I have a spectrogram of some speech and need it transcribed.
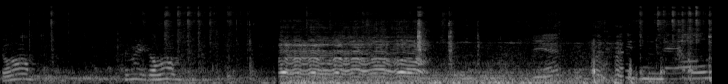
Go home. Come here, go home. The end? His nails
